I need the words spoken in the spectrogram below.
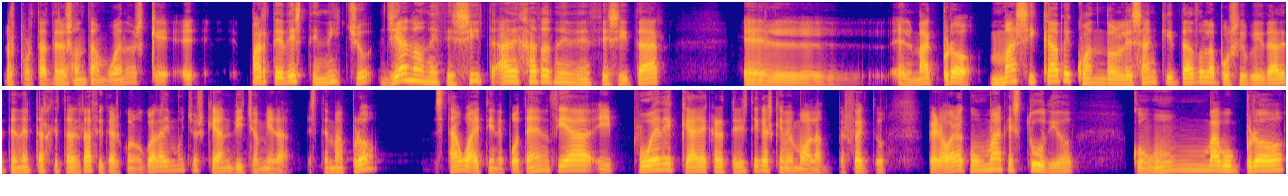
Los portátiles son tan buenos que eh, parte de este nicho ya no necesita, ha dejado de necesitar el, el Mac Pro, más si cabe cuando les han quitado la posibilidad de tener tarjetas gráficas, con lo cual hay muchos que han dicho, mira, este Mac Pro está guay, tiene potencia y puede que haya características que me molan, perfecto, pero ahora con un Mac Studio, con un MacBook Pro,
